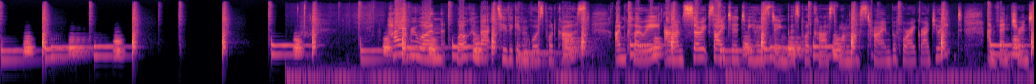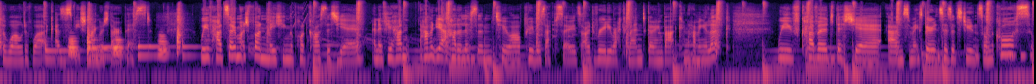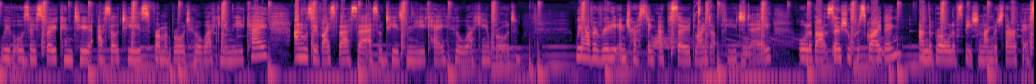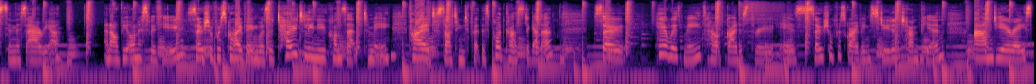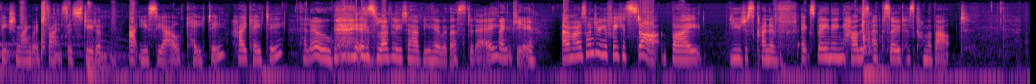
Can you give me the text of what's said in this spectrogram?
Hi, everyone. Welcome back to the Giving Voice podcast. I'm Chloe, and I'm so excited to be hosting this podcast one last time before I graduate and venture into the world of work as a speech language therapist. We've had so much fun making the podcast this year, and if you hadn't haven't yet had a listen to our previous episodes, I'd really recommend going back and having a look. We've covered this year um, some experiences of students on the course. We've also spoken to SLTs from abroad who are working in the UK, and also vice versa, SLTs from the UK who are working abroad. We have a really interesting episode lined up for you today, all about social prescribing and the role of speech and language therapists in this area. And I'll be honest with you, social prescribing was a totally new concept to me prior to starting to put this podcast together. So, here with me to help guide us through is social prescribing student champion and Year A speech and language sciences student at UCL, Katy. Hi, Katy. Hello. it's lovely to have you here with us today. Thank you. Um, I was wondering if we could start by you just kind of explaining how this episode has come about.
